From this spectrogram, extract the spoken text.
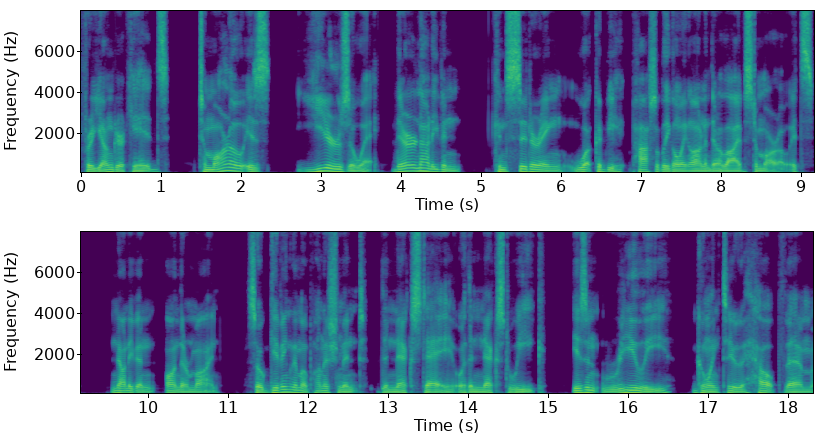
for younger kids, tomorrow is years away. They're not even considering what could be possibly going on in their lives tomorrow. It's not even on their mind. So giving them a punishment the next day or the next week isn't really going to help them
